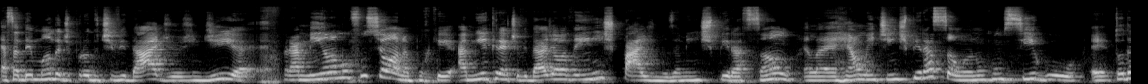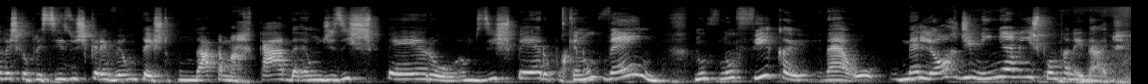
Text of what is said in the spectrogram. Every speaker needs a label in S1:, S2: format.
S1: essa demanda de produtividade hoje em dia, para mim ela não funciona, porque a minha criatividade ela vem em espasmos, a minha inspiração ela é realmente inspiração. Eu não consigo, é, toda vez que eu preciso escrever um texto com data marcada, é um desespero, é um desespero, porque não vem, não, não fica, né? O, o melhor de mim é a minha espontaneidade.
